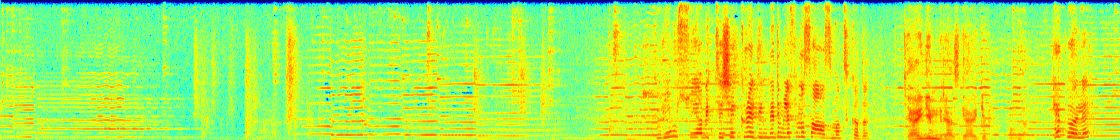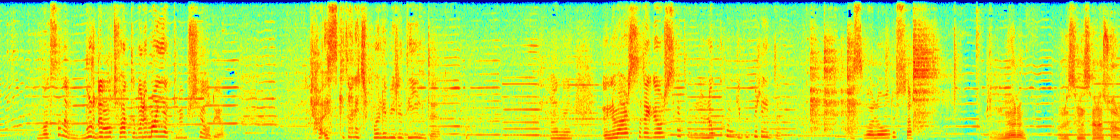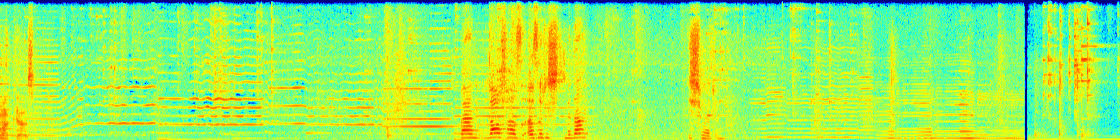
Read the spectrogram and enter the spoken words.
Görüyor musun ya bir teşekkür edeyim dedim lafı nasıl ağzıma tıkadı. Gergin biraz gergin ondan. Hep öyle. Baksana burada mutfakta böyle manyak gibi bir şey oluyor. Ya eskiden hiç böyle biri değildi. Hani üniversitede görseydim böyle lokum gibi biriydi. Nasıl böyle olduysa. Bilmiyorum. Orasını sana sormak lazım. Ben daha fazla azar işitmeden işime döneyim.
